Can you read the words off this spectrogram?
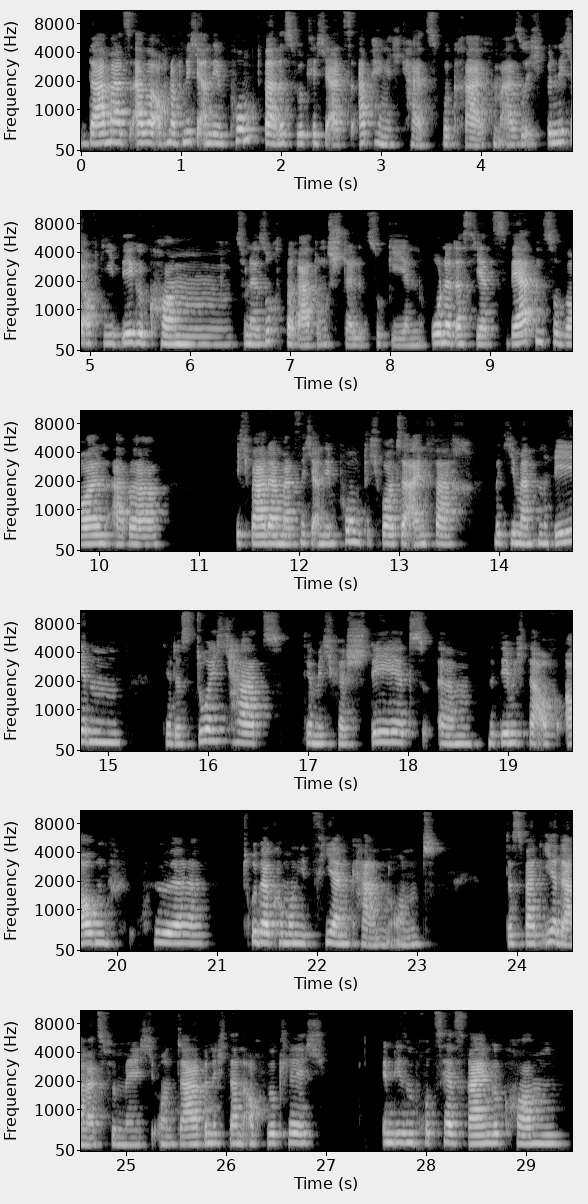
damals aber auch noch nicht an den Punkt war, das wirklich als Abhängigkeit zu begreifen. Also ich bin nicht auf die Idee gekommen, zu einer Suchtberatungsstelle zu gehen, ohne das jetzt werten zu wollen, aber ich war damals nicht an dem Punkt. Ich wollte einfach mit jemandem reden, der das durch hat, der mich versteht, ähm, mit dem ich da auf Augenhöhe drüber kommunizieren kann. Und das wart ihr damals für mich. Und da bin ich dann auch wirklich in diesen Prozess reingekommen,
